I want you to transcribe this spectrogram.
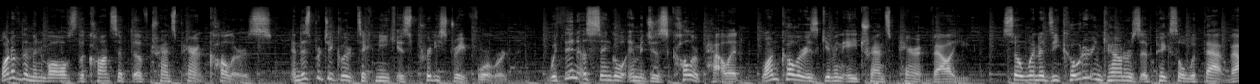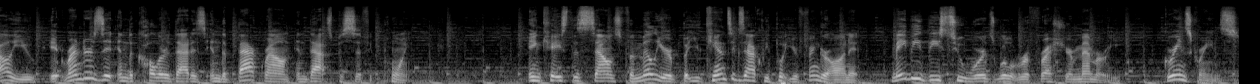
One of them involves the concept of transparent colors, and this particular technique is pretty straightforward. Within a single image's color palette, one color is given a transparent value. So when a decoder encounters a pixel with that value, it renders it in the color that is in the background in that specific point. In case this sounds familiar, but you can't exactly put your finger on it, maybe these two words will refresh your memory. Green screens.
